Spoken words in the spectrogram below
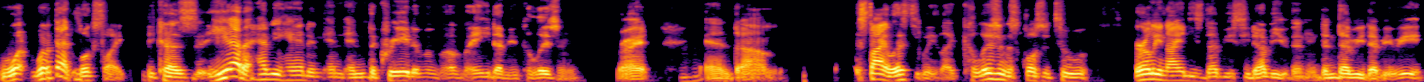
what what that looks like because he had a heavy hand in in, in the creative of, of, AEW Collision, right? Mm-hmm. And um, stylistically, like Collision is closer to early '90s WCW than than WWE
